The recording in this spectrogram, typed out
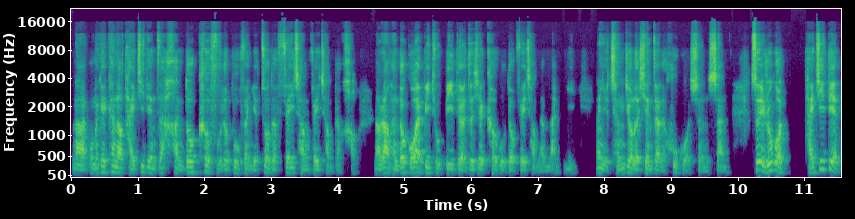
那我们可以看到，台积电在很多客服的部分也做得非常非常的好，那让很多国外 B to B 的这些客户都非常的满意，那也成就了现在的护国神山。所以，如果台积电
